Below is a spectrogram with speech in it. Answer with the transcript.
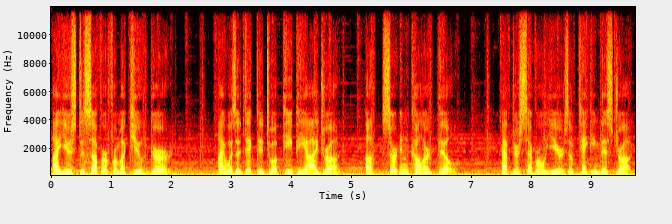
I used to suffer from acute GERD. I was addicted to a PPI drug, a certain colored pill. After several years of taking this drug,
